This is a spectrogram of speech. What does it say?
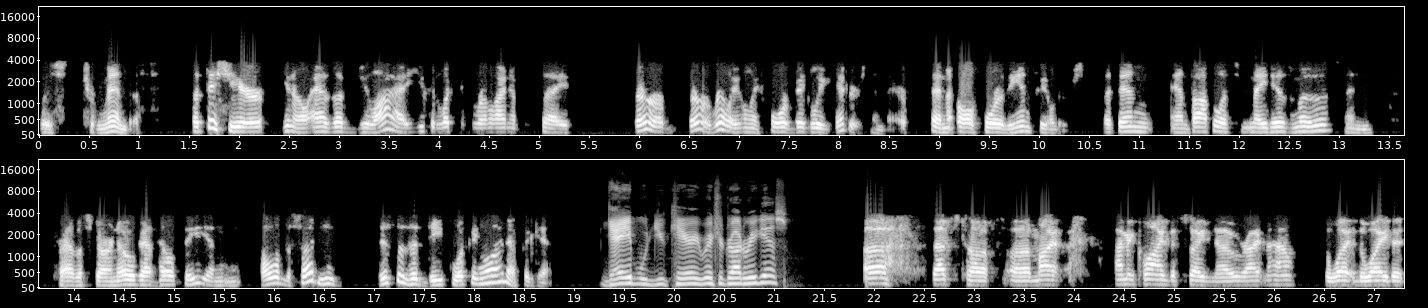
was tremendous. But this year, you know, as of July, you could look at the lineup and say there are there are really only four big league hitters in there, and all four of the infielders. But then Anthopoulos made his moves, and Travis d'Arnaud got healthy, and all of a sudden, this is a deep looking lineup again. Gabe, would you carry Richard Rodriguez? Uh, that's tough. Uh, my, I'm inclined to say no right now. The way the way that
